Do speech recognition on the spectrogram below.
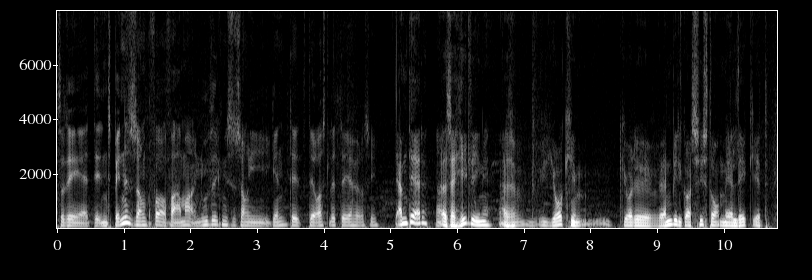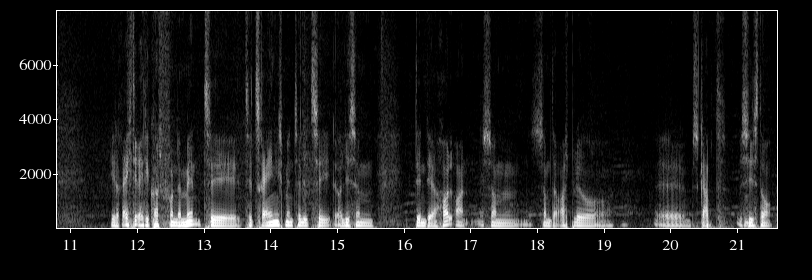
Så det er, det er en spændende sæson for, for Amager, en udviklingssæson i, igen. Det, det er også lidt det, jeg hørte dig sige. Jamen, det er det. Ja. Ja. Altså, helt enig. Ja. Altså, Joachim gjorde det vanvittigt godt sidste år med at lægge et, et rigtig, rigtig godt fundament til, til træningsmentalitet og ligesom den der holdånd, som, som der også blev øh, skabt mm. sidste år.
